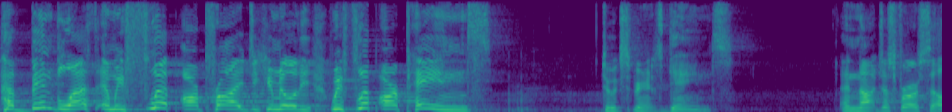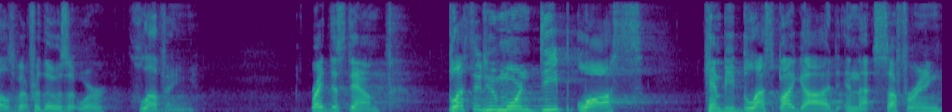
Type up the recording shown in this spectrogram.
have been blessed and we flip our pride to humility. We flip our pains to experience gains. And not just for ourselves, but for those that we're loving. Write this down. Blessed who mourn deep loss can be blessed by God in that suffering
